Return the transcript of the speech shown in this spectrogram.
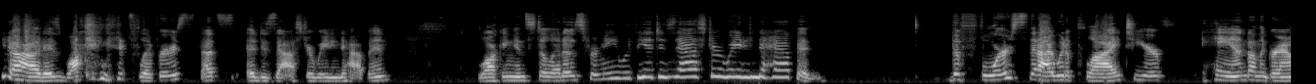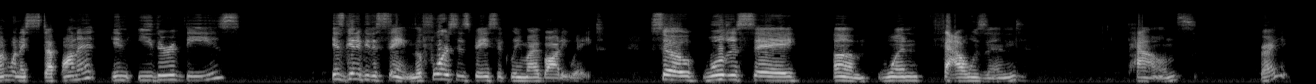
You know how it is walking in flippers. That's a disaster waiting to happen. Walking in stilettos for me would be a disaster waiting to happen. The force that I would apply to your hand on the ground when I step on it in either of these is going to be the same. The force is basically my body weight. So we'll just say um, 1,000 pounds, right?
